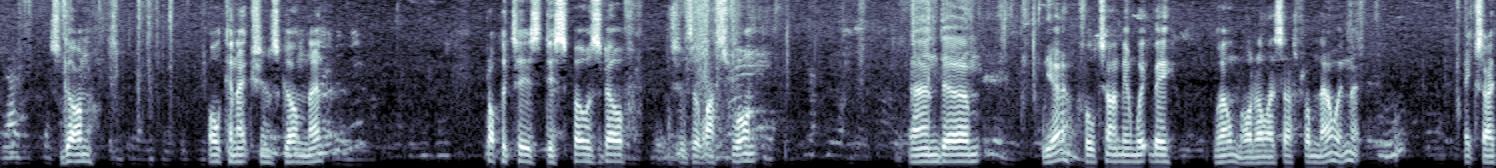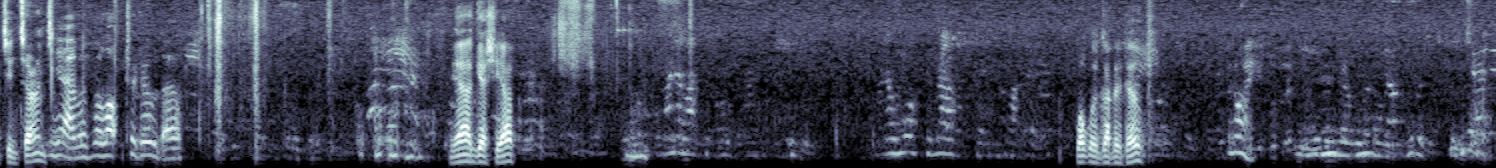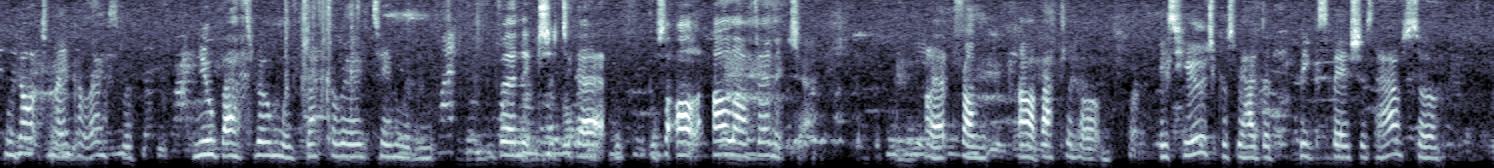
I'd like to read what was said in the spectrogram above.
Yeah. It's gone. All connections gone then. Properties disposed of. This is the last one. And um, yeah, full time in Whitby. Well, more or less that's from now, isn't it? Exciting times. Yeah, we've a lot to do though. Yeah, I guess you have. What we've got to do. No. We got to make a list with new bathroom, with decorating, with furniture to get. So all, all our furniture uh, from our Batley home is huge because we had a big spacious house. So,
